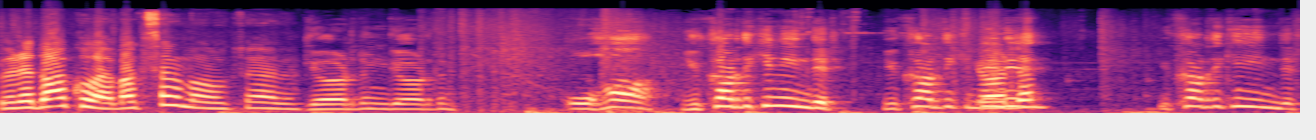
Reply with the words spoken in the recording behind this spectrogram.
Böyle daha kolay. Baksana bana Oktay abi. Gördüm gördüm. Oha! Yukarıdakini indir. Yukarıdaki beni. Gördüm. Yukarıdakini indir.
